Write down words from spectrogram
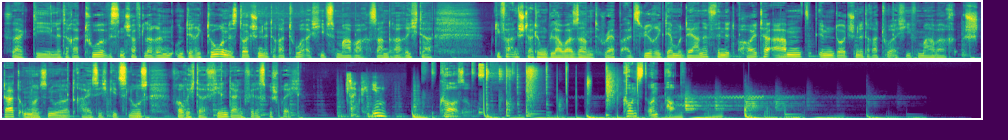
sagt die Literaturwissenschaftlerin und Direktorin des Deutschen Literaturarchivs Marbach, Sandra Richter. Die Veranstaltung Blauer Samt, Rap als Lyrik der Moderne, findet heute Abend im Deutschen Literaturarchiv Marbach statt. Um 19.30 Uhr geht's los. Frau Richter, vielen Dank für das Gespräch. Danke Ihnen. Corso. Kunst und Pop.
